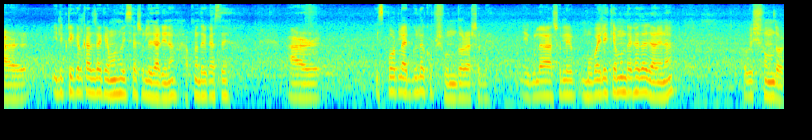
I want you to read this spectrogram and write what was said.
আর ইলেকট্রিক্যাল কাজটা কেমন হয়েছে আসলে জানি না আপনাদের কাছে। আর স্পট লাইটগুলো খুব সুন্দর আসলে। এগুলো আসলে মোবাইলে কেমন দেখা যায় জানি না, খুবই সুন্দর।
